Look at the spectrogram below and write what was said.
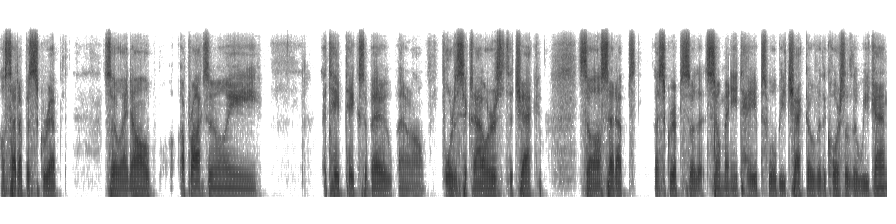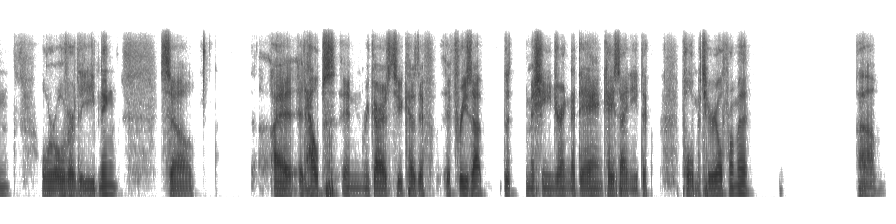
I'll set up a script. So I know approximately a tape takes about, I don't know, four to six hours to check. So I'll set up a script so that so many tapes will be checked over the course of the weekend or over the evening. So I, it helps in regards to because if it frees up the machine during the day in case I need to pull material from it. Um,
